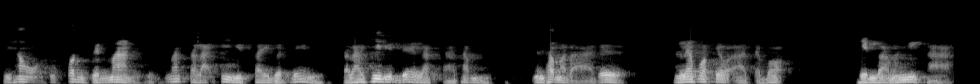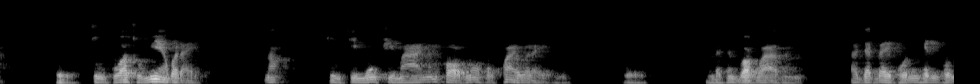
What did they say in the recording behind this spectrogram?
ที่เฮาทุกคนเป็นมานมันสละชีวิตใส่เบิดเด้งสละชีวิตได้รักษาธรรมมันธรรมดาเด้อแล้วพวกเจ้าอาจจะบ่เห็นว่ามันมีค่าสู่ผัวสู่เมียบ่ได้เนาะ สู่ขี้หมูขี้หม้าน้ำกอกน้อหกควายบ่ได้เออแล้วจังบอกว่าถ้าจะได้ผลเห็นผล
